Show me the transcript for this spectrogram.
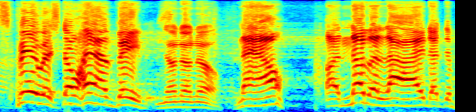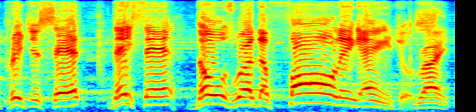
Spirits don't have babies. No, no, no. Now, another lie that the preachers said, they said those were the falling angels. Right.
